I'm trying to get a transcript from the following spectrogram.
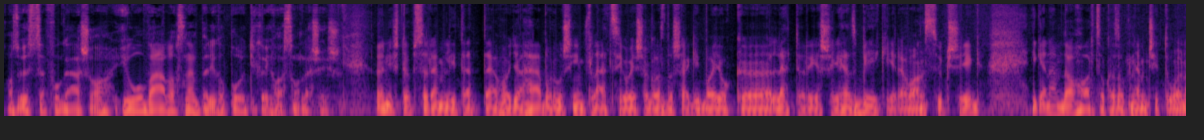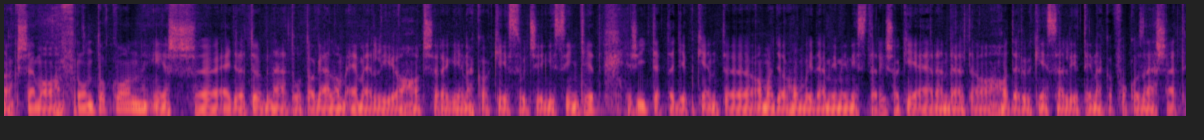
az összefogás a jó válasz, nem pedig a politikai haszonlesés. Ön is többször említette, hogy a háborús infláció és a gazdasági bajok letöréséhez békére van szükség. Igen, ám de a harcok azok nem csitulnak sem a frontokon, és egyre több NATO tagállam emeli a hadseregének a készültségi szintjét, és így tett egyébként a magyar honvédelmi miniszter is, aki elrendelte a haderő készenlétének a fokozását.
